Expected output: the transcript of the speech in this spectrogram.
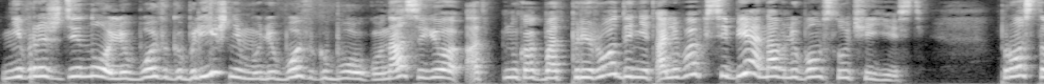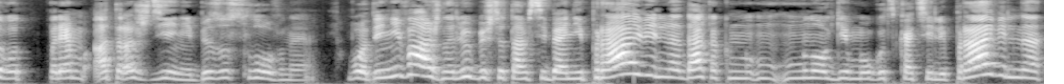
не врождено любовь к ближнему, любовь к Богу. У нас ее, ну, как бы от природы нет, а любовь к себе, она в любом случае есть. Просто вот прям от рождения, безусловная. Вот, и неважно, любишь ты там себя неправильно, да, как многие могут сказать, или правильно.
